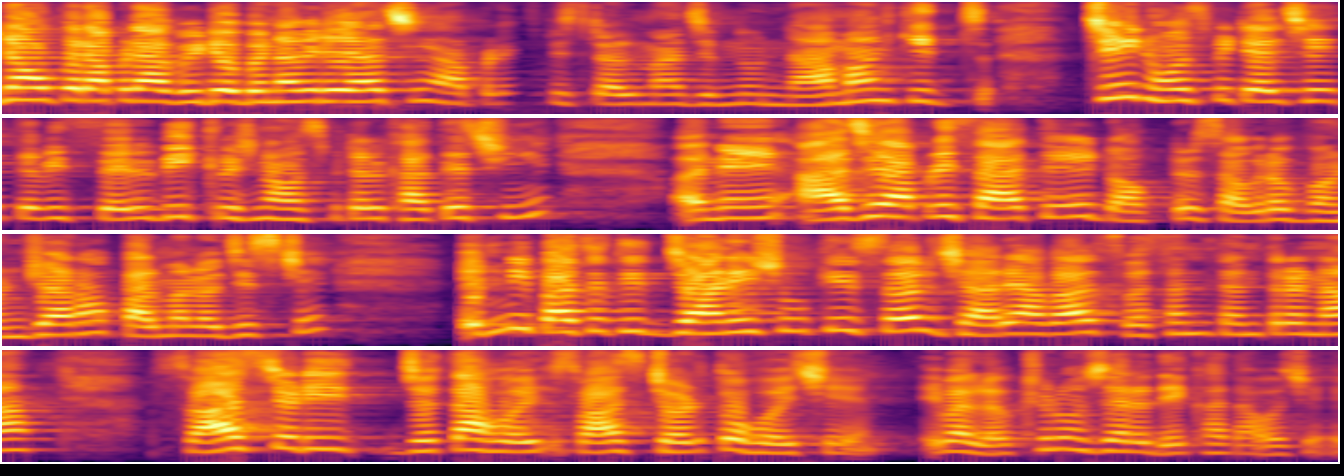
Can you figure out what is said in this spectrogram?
એના ઉપર આપણે આ વીડિયો બનાવી રહ્યા છીએ આપણે હોસ્પિટલમાં જેમનું નામાંકિત ચેઇન હોસ્પિટલ છે, તેવી સેલ્બી કૃષ્ણ હોસ્પિટલ ખાતે છીએ. અને આજે આપણી સાથે ડૉક્ટર સૌરભ વણજારા પાલ્મોલોજીસ્ટ છે. એમની પાસેથી જ જાણીશું કે સર, જ્યારે આવા શ્વસન તંત્રના શ્વાસ ચડી જતા હોય, શ્વાસ ચડતો હોય છે, એવા લક્ષણો જ્યારે દેખાતા હોય છે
